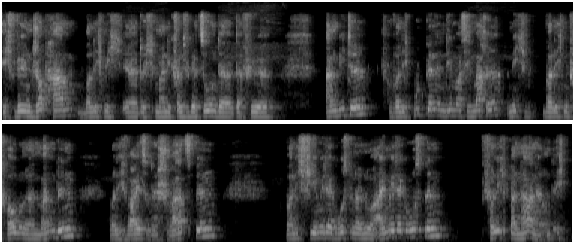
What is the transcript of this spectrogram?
Ich will einen Job haben, weil ich mich äh, durch meine Qualifikation da, dafür anbiete, weil ich gut bin in dem, was ich mache. Nicht, weil ich eine Frau oder ein Mann bin, weil ich weiß oder schwarz bin, weil ich vier Meter groß bin oder nur ein Meter groß bin. Völlig Banane. Und ich,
